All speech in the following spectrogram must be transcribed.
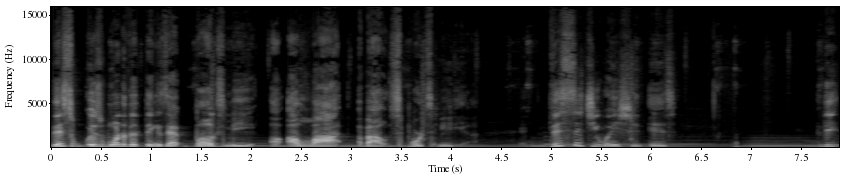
this is one of the things that bugs me a, a lot about sports media. This situation is the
